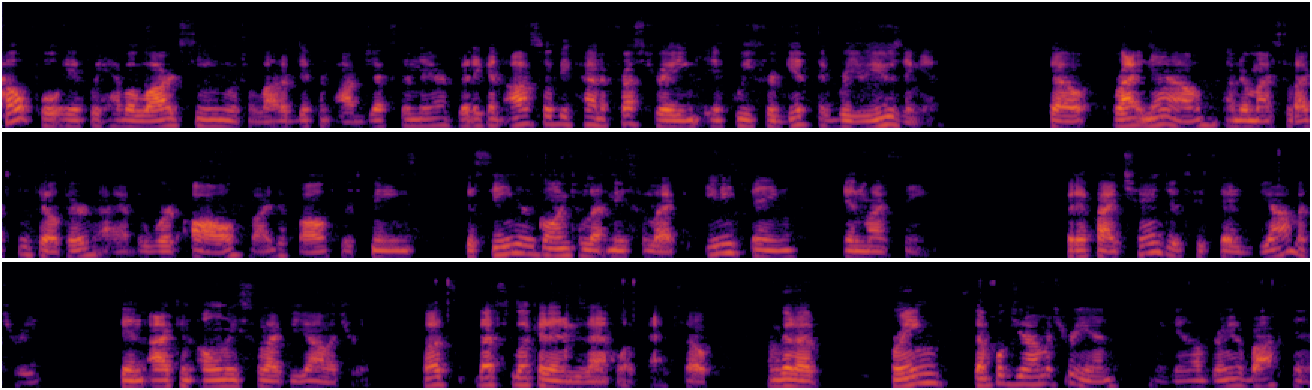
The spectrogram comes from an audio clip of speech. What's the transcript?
helpful if we have a large scene with a lot of different objects in there, but it can also be kind of frustrating if we forget that we're using it. So right now, under my selection filter, I have the word all by default, which means the scene is going to let me select anything in my scene. But if I change it to say geometry, then I can only select geometry. Let's, let's look at an example of that. So I'm going to bring simple geometry in. Again, I'm bringing a box in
